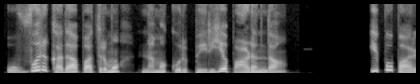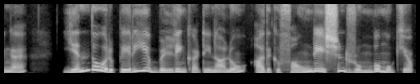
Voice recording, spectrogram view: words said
ஒவ்வொரு கதாபாத்திரமும் நமக்கு ஒரு பெரிய பாடம்தான். இப்போ பாருங்க எந்த ஒரு பெரிய பில்டிங் கட்டினாலும் அதுக்கு ஃபவுண்டேஷன் ரொம்ப முக்கியம்.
